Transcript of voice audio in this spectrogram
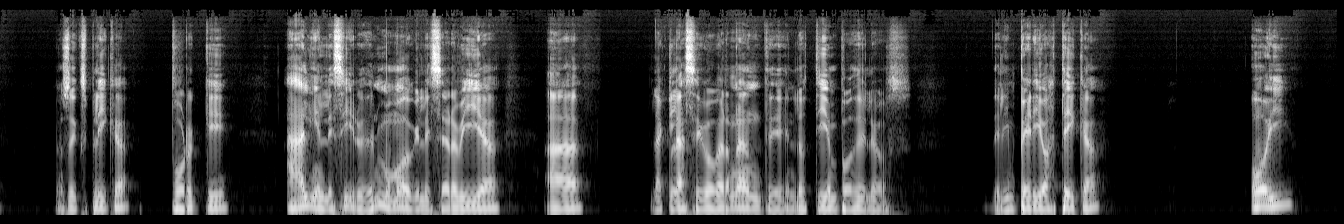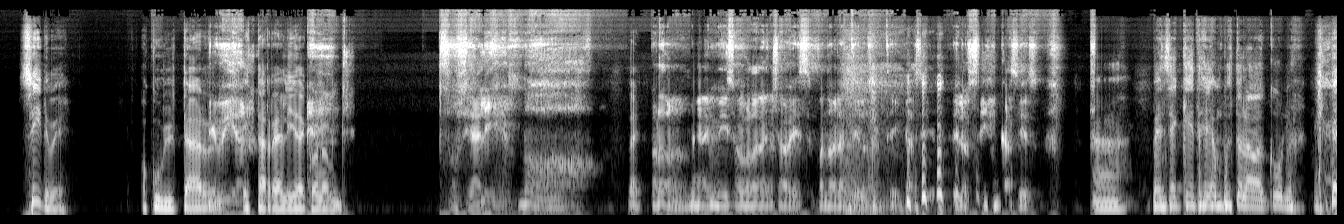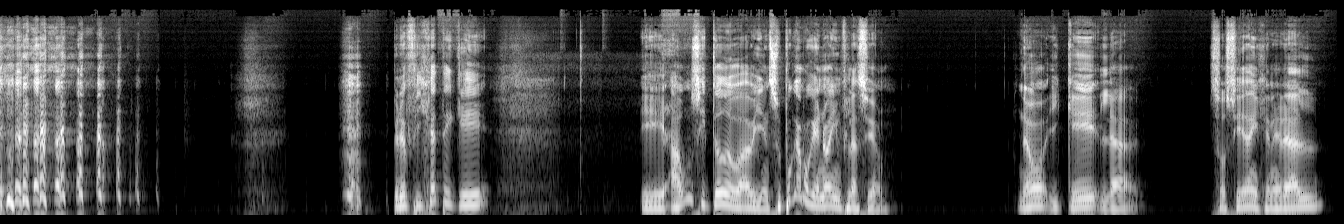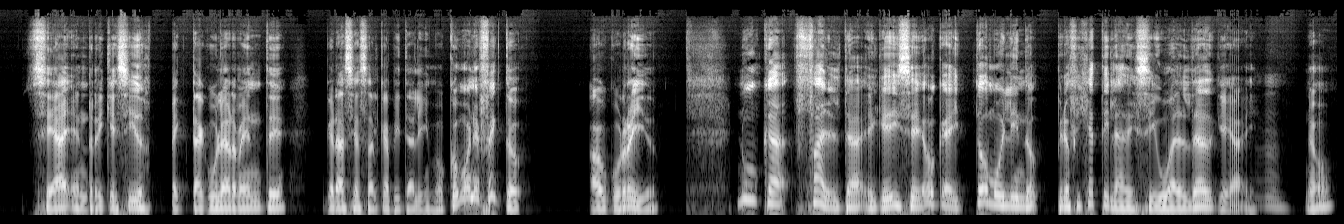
No se explica porque a alguien le sirve. Del mismo modo que le servía a la clase gobernante en los tiempos de los, del imperio azteca, hoy sirve ocultar Vivir. esta realidad económica. Socialismo. Sí. Perdón, me, me hizo acordar a Chávez cuando hablaste de los aztecas, y de los incas y eso. Ah, pensé que te habían puesto la vacuna. Pero fíjate que, eh, aun si todo va bien, supongamos que no hay inflación, ¿no? Y que la sociedad en general se ha enriquecido espectacularmente gracias al capitalismo, como en efecto ha ocurrido. Nunca falta el que dice, ok, todo muy lindo, pero fíjate la desigualdad que hay. Mm. ¿no?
